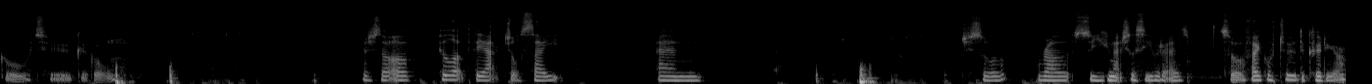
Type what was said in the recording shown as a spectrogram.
go to Google, I just thought I'll pull up the actual site, um, just so rather so you can actually see what it is. So if I go to the courier,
